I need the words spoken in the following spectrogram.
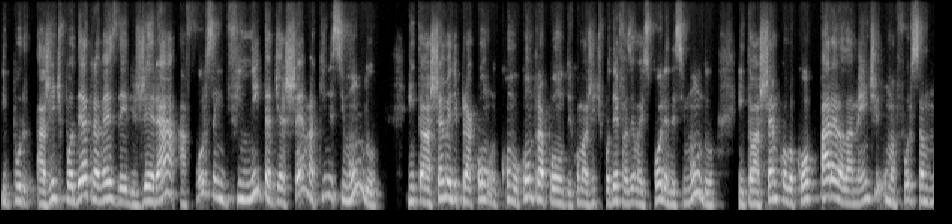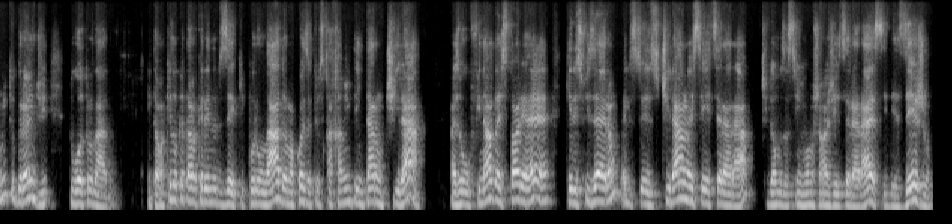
e por a gente poder, através dele, gerar a força infinita de Hashem aqui nesse mundo, então Hashem, ele para como contraponto e como a gente poder fazer uma escolha nesse mundo, então Hashem colocou paralelamente uma força muito grande do outro lado. Então aquilo que eu estava querendo dizer, que por um lado é uma coisa que os Kachamim tentaram tirar mas o final da história é que eles fizeram, eles, eles tiraram esse Yetzerará, digamos assim, vamos chamar de Yetzerará, esse desejo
